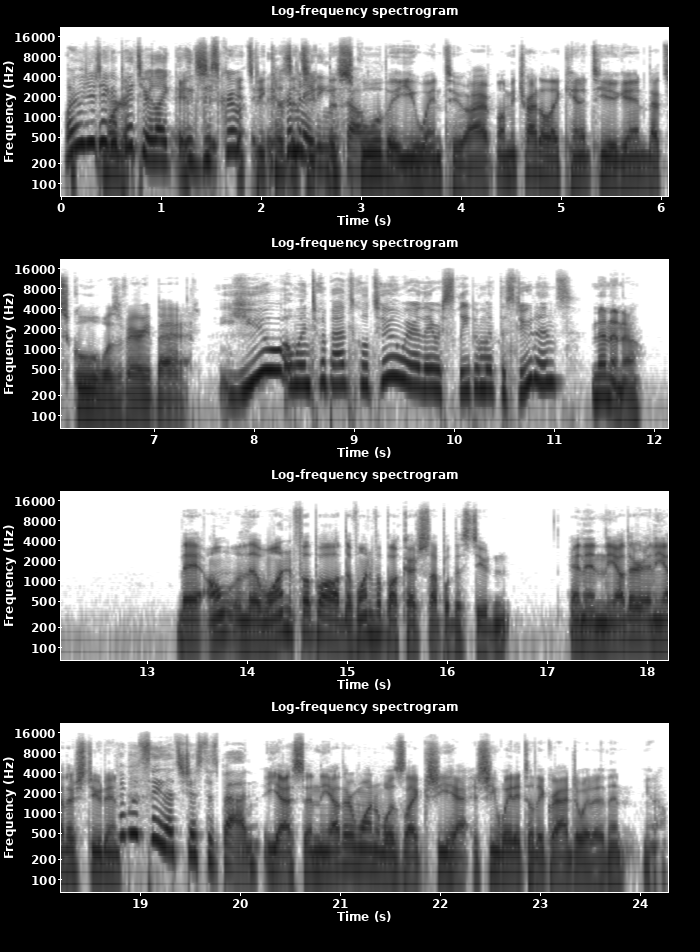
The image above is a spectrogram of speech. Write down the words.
Why would you take Morgan, a picture like it's, discrim- it's because it's the yourself? school that you went to. I let me try to like hint it to you again. That school was very bad. You went to a bad school too, where they were sleeping with the students. No, no, no. The on- the one football the one football coach slept with a student, and then the other and the other student I would say that's just as bad. yes, and the other one was like she had she waited till they graduated and then you know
